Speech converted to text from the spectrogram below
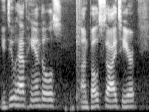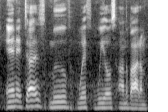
You do have handles on both sides here, and it does move with wheels on the bottom.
